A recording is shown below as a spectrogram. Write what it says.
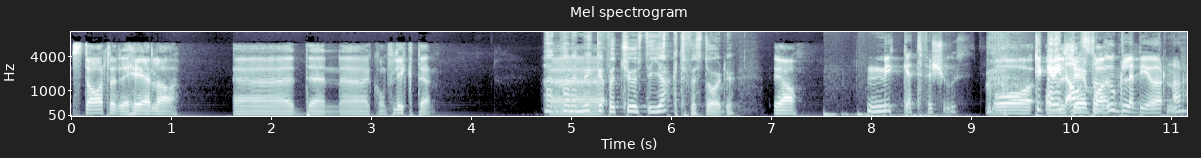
startade hela den eh, konflikten. Han, han är Eh. mycket förtjust i jakt förstår du. Ja. Mycket förtjust. Och Tycker om, du inte ser alls på, om ugglebjörnar.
